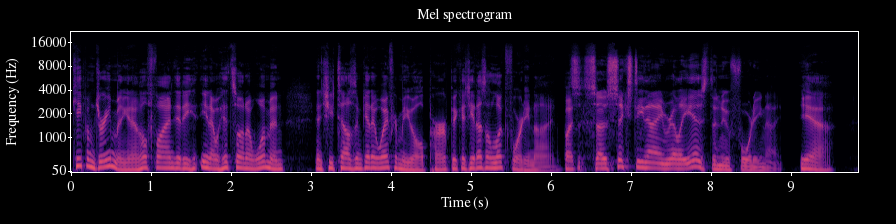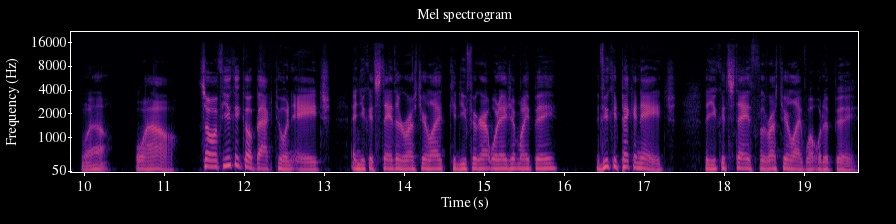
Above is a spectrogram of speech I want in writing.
Keep him dreaming. You know, he'll find that he, you know, hits on a woman and she tells him, get away from me, you old perp, because he doesn't look 49. But so 69 really is the new 49. yeah. Wow. Wow. So if you could go back to an age and you could stay there the rest of your life, could you figure out what age it might be? If you could pick an age that you could stay for the rest of your life, what would it be?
